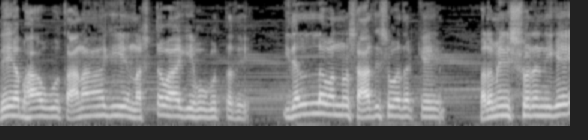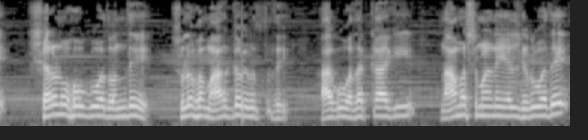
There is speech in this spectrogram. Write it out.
ದೇಹಭಾವವು ತಾನಾಗಿಯೇ ನಷ್ಟವಾಗಿ ಹೋಗುತ್ತದೆ. ಇದೆಲ್ಲವನ್ನು ಸಾಧಿಸುವುದಕ್ಕೆ ಪರಮೇಶ್ವರನಿಗೆ ಶರಣು ಹೋಗುವುದೊಂದೇ ಸುಲಭ ಮಾರ್ಗವಿರುತ್ತದೆ. ಹಾಗೂ ಅದಕ್ಕಾಗಿ ನಾಮಸ್ಮರಣೆಯಲ್ಲಿರುವುದೇ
